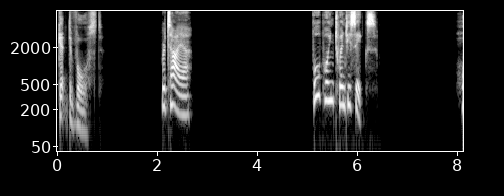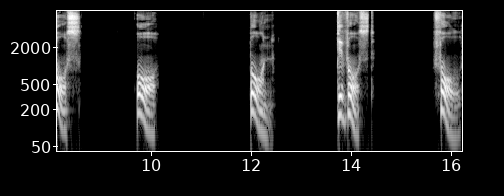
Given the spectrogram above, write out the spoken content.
Get divorced. Retire. 4.26 Horse. Or. Born. Divorced. Fall.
